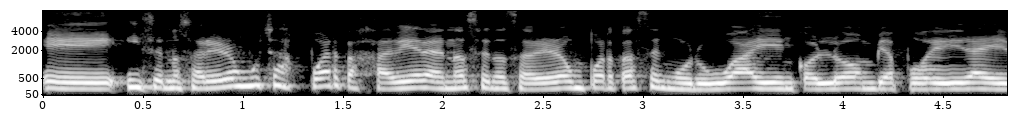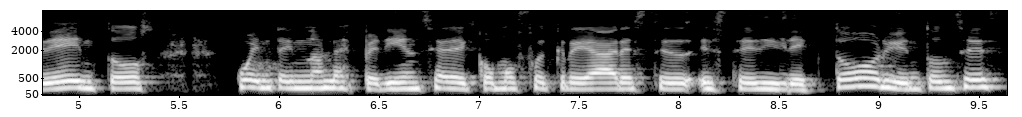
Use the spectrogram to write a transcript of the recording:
Eh, y se nos abrieron muchas puertas, Javiera, ¿no? Se nos abrieron puertas en Uruguay, en Colombia, poder ir a eventos, cuéntenos la experiencia de cómo fue crear este, este directorio. Entonces,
